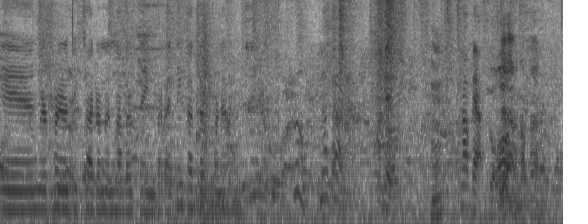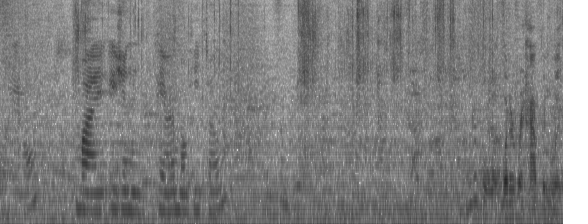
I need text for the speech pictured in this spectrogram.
and we are trying to decide on another thing, but I think that's it for now. Oh, not bad. Okay, Hmm? not bad. Yeah, not bad. My Asian pear mojito. wonder whatever happened with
